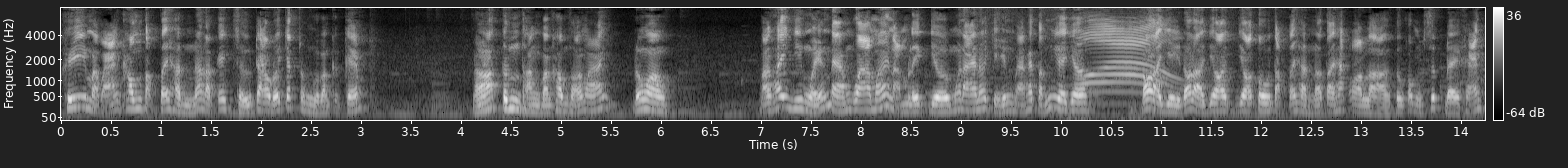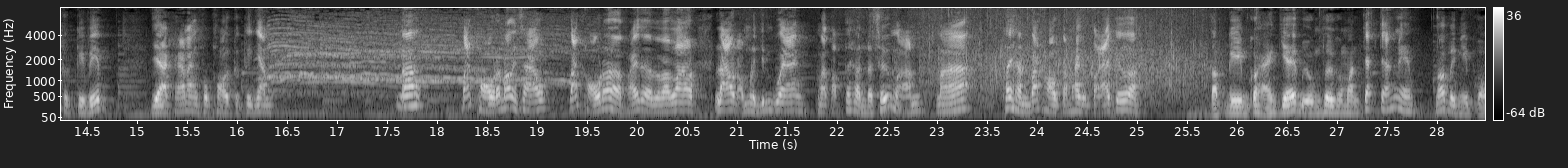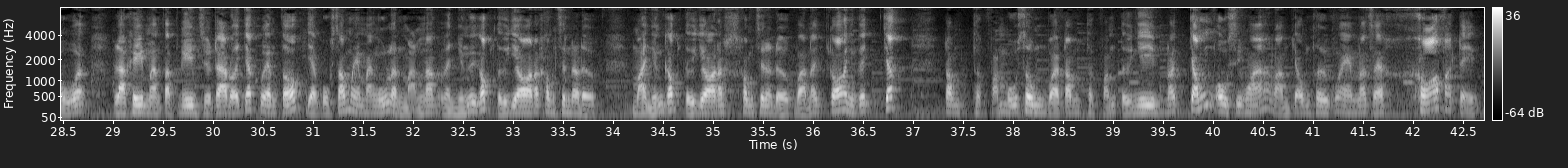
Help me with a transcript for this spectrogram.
khi mà bạn không tập thể hình đó là cái sự trao đổi chất trong người bạn cực kém. Đó tinh thần bạn không thoải mái đúng không? Bạn thấy Duy Nguyễn này hôm qua mới nằm liệt giường bữa nay nói chuyện bạn thấy tỉnh ghê chưa? Đó là gì? Đó là do do tôi tập thể hình ở THOL tôi có một sức đề kháng cực kỳ vip và khả năng phục hồi cực kỳ nhanh. Đó bác hồ đã nói sao? Bác hồ đó là phải là, lao lao động là vinh quang mà tập thể hình là sứ mệnh. Mà thấy hình bác hồ cầm hai con tạ chưa tập gym có hạn chế bị ung thư không anh? Chắc chắn em. Nói về nghiệp vụ á là khi mà anh tập gym sự trao đổi chất của em tốt và cuộc sống em ăn uống lành mạnh đó, là những cái gốc tự do nó không sinh ra được. Mà những gốc tự do nó không sinh ra được và nó có những cái chất trong thực phẩm bổ sung và trong thực phẩm tự nhiên nó chống oxy hóa làm cho ung thư của em nó sẽ khó phát triển.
